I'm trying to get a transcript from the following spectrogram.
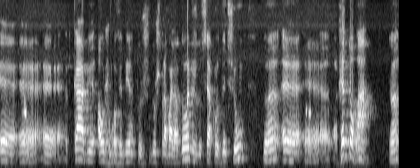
é, cabe aos movimentos dos trabalhadores do século XXI né? retomar né?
